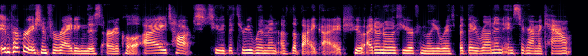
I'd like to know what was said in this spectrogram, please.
in preparation for writing this article, I talked to the three women of the Buy Guide, who I don't know if you are familiar with, but they run an Instagram account,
